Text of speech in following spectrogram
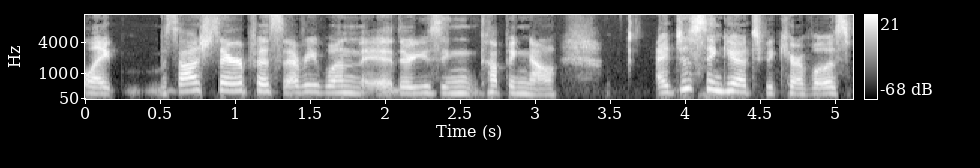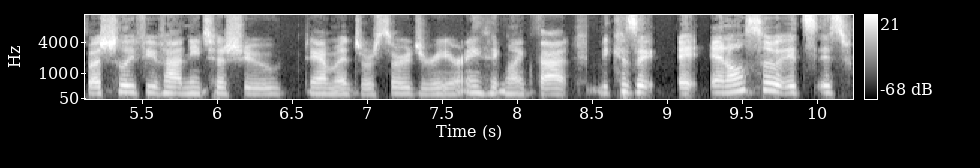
like massage therapists. Everyone eh, they're using cupping now. I just think you have to be careful, especially if you've had any tissue damage or surgery or anything like that, because it, it and also it's it's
